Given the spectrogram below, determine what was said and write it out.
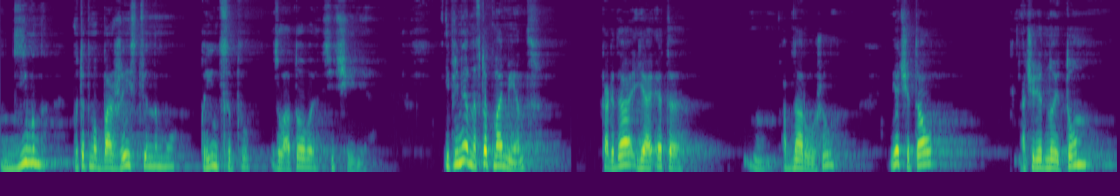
гимн вот этому божественному принципу золотого сечения. И примерно в тот момент, когда я это обнаружил, я читал очередной том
